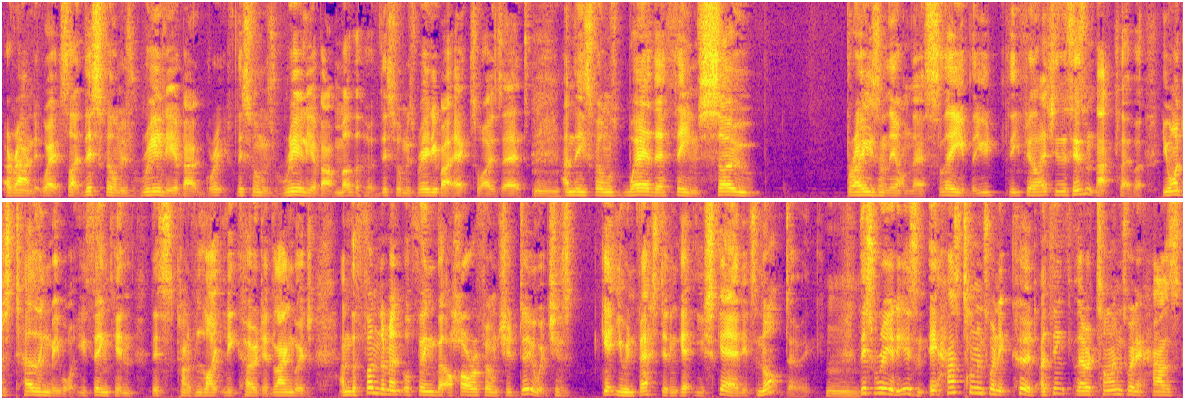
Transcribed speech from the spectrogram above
around it where it's like this film is really about grief. This film is really about motherhood. This film is really about xyz and these films wear their themes so brazenly on their sleeve that you, that you feel actually this isn't that clever. You are just telling me what you think in this kind of lightly coded language. And the fundamental thing that a horror film should do which is get you invested and get you scared it's not doing. This really isn't. It has times when it could. I think there are times when it has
